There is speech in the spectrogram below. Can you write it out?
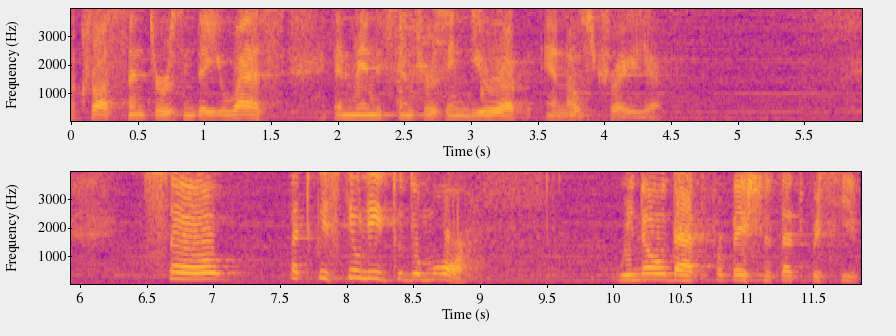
across centers in the US and many centers in Europe and Australia. So, but we still need to do more we know that for patients that receive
